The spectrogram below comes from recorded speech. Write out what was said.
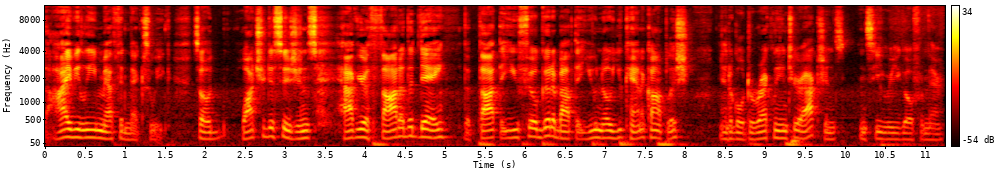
the Ivy Lee method next week. So watch your decisions, have your thought of the day, the thought that you feel good about that you know you can accomplish, it'll go directly into your actions and see where you go from there.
